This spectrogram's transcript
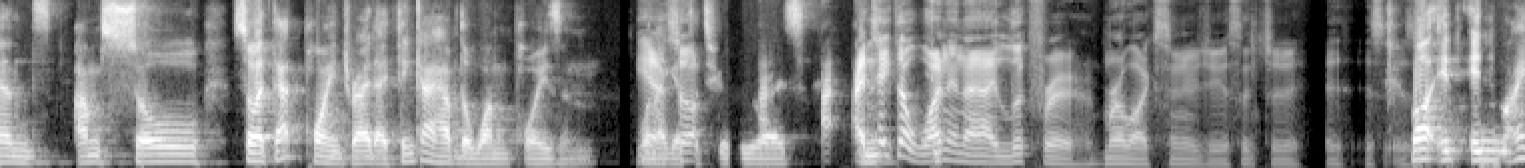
and i'm so so at that point right i think i have the one poison when Yeah, i get so the two Leeroy's. I, I and- take the one and I look for Murloc synergy essentially. is- is- well in, in my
